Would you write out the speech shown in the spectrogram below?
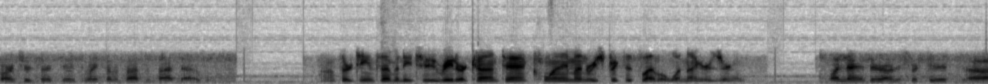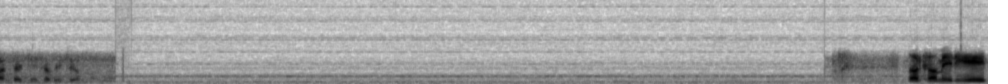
Orange 17, 27 5 and 5000. Uh, 1372, radar contact, climb unrestricted, flight level 190. 190 unrestricted, uh, 1372. Dotcom 88,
